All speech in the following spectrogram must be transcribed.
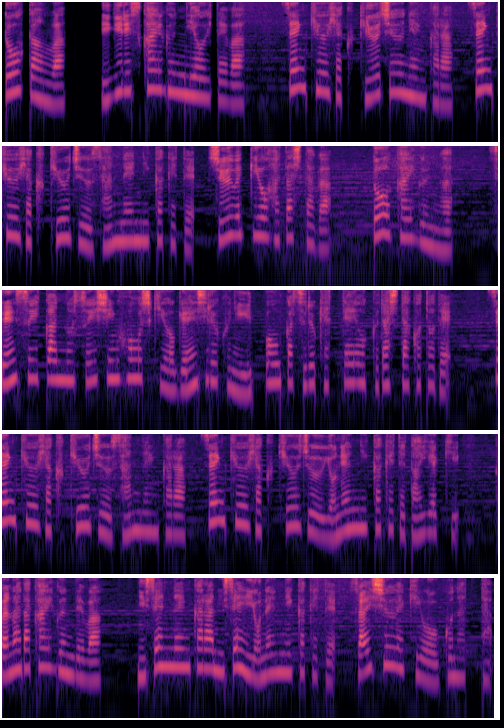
同艦は、イギリス海軍においては、1990年から1993年にかけて収益を果たしたが、同海軍が潜水艦の推進方式を原子力に一本化する決定を下したことで、1993年から1994年にかけて退役、カナダ海軍では2000年から2004年にかけて再収益を行った。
